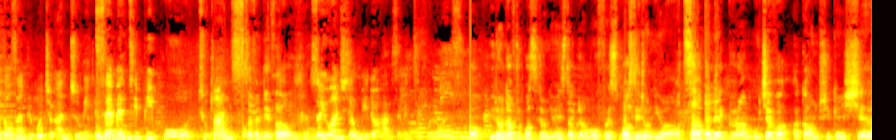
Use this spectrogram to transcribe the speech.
2,000 people to earn 2 million. 70 people to to earn earn. 70,000. So you want to tell me you don't have 70 followers? Oh, you don't have to post it on your Instagram or Facebook. Post it on your WhatsApp, Telegram, whichever account you can share.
